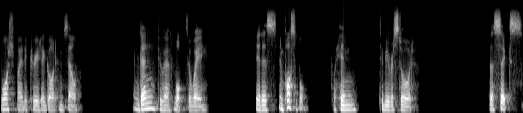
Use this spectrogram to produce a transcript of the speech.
washed by the Creator God Himself, and then to have walked away. It is impossible for him to be restored. Verse 6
